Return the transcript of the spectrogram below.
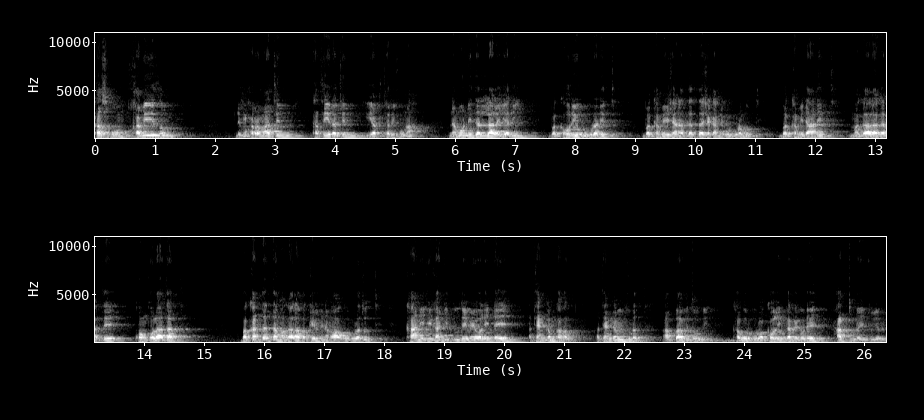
كسبهم خبيث لمحرمات كثيرة يقترفونها. نموني دلال يعني بك هوري غرغرانيت بك ميشان الددا شكن غرغرمت بك ميدانيت مغالا غرتي كونكولاتات بك مغالا بكل من ما كاني في كان جدو ديمي ولين دي اتنغم كفل اتنغم فدت abbaa bituu fi ka gurguru akka waliin garre godhee hattuudha jechuu jarri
